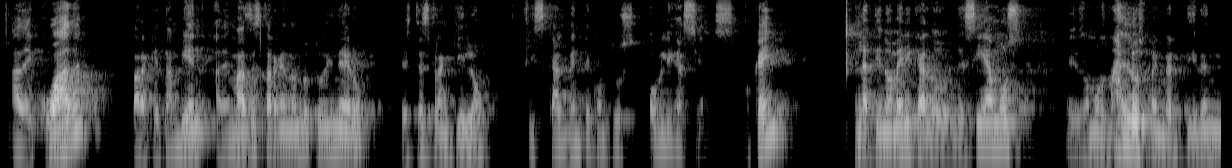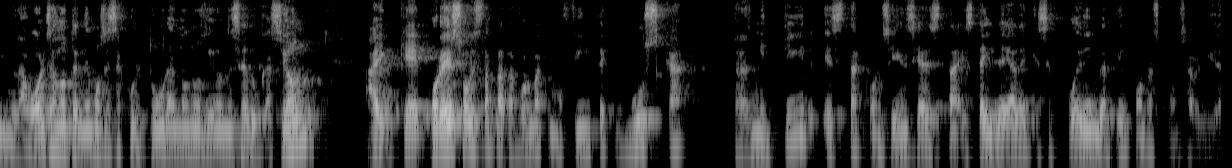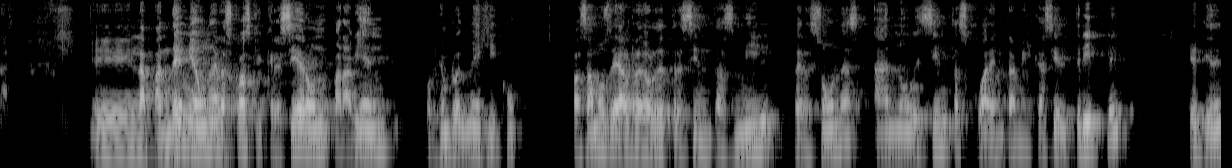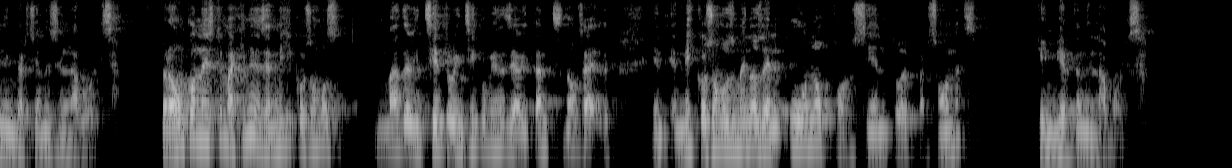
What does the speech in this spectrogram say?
adecuada para que también, además de estar ganando tu dinero, estés tranquilo fiscalmente con tus obligaciones. ¿Ok? En Latinoamérica lo decíamos, eh, somos malos para invertir en la bolsa, no tenemos esa cultura, no nos dieron esa educación. Hay que, por eso esta plataforma como FinTech busca transmitir esta conciencia, esta, esta idea de que se puede invertir con responsabilidad. Eh, en la pandemia, una de las cosas que crecieron para bien, por ejemplo en México, pasamos de alrededor de 300 mil personas a 940 mil, casi el triple que tienen inversiones en la bolsa. Pero aún con esto, imagínense, en México somos más de 125 millones de habitantes, ¿no? O sea, en, en México somos menos del 1% de personas que invierten en la bolsa.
